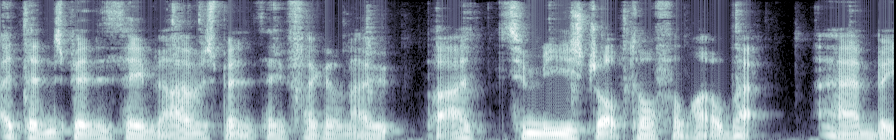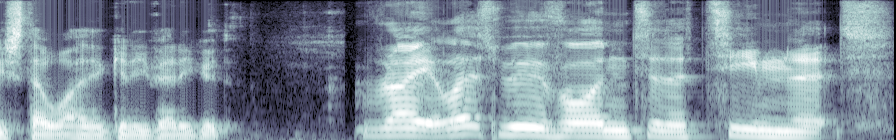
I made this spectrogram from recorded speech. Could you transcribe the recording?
I didn't spend the time. I haven't spent the time figuring out. But I, to me, he's dropped off a little bit. Um, but he's still, I agree, very good. Right, let's move on to the team that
